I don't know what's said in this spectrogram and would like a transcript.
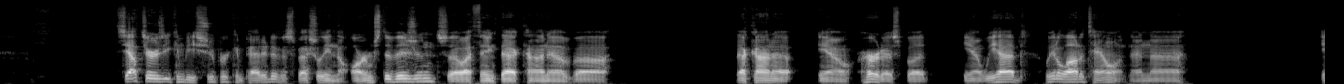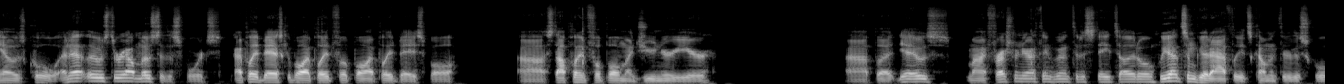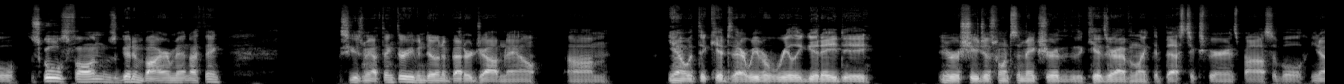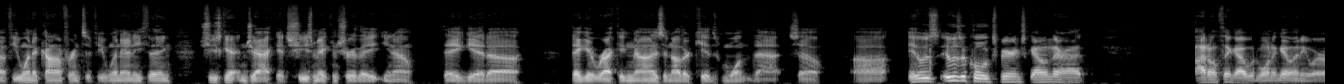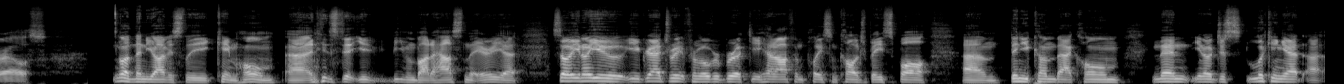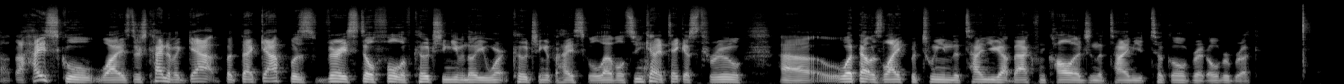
South Jersey can be super competitive, especially in the arms division. So, I think that kind of uh, that kind of you know hurt us, but you know we had we had a lot of talent, and uh, you know it was cool, and it was throughout most of the sports. I played basketball, I played football, I played baseball. Uh, stopped playing football my junior year uh, but yeah, it was my freshman year. I think we went to the state title. We had some good athletes coming through the school. The school was fun. It was a good environment. And I think, excuse me, I think they're even doing a better job now. Um, you know, with the kids there, we have a really good AD. Or she just wants to make sure that the kids are having like the best experience possible. You know, if you win a conference, if you win anything, she's getting jackets. She's making sure they, you know, they get uh they get recognized, and other kids want that. So uh, it was it was a cool experience going there. I I don't think I would want to go anywhere else. Well, then you obviously came home uh, and you even bought a house in the area. So you know you you graduate from Overbrook, you head off and play some college baseball. Um, then you come back home, and then you know just looking at uh, the high school wise, there's kind of a gap, but that gap was very still full of coaching, even though you weren't coaching at the high school level. So you can kind of take us through uh, what that was like between the time you got back from college and the time you took over at Overbrook.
